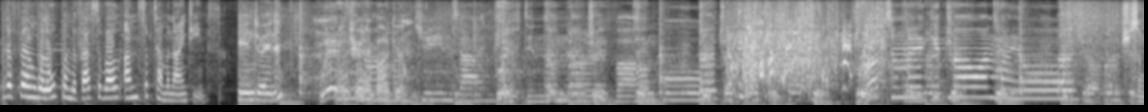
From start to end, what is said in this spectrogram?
The film will open the festival on September 19th. You enjoying it? We're enjoying it, bad girl. She's some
